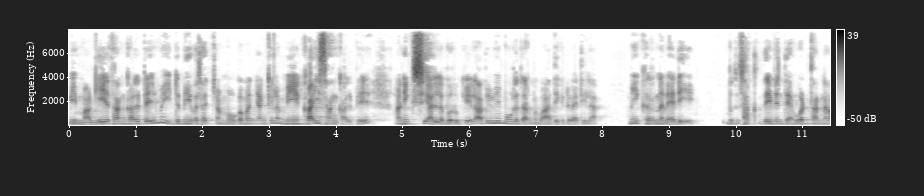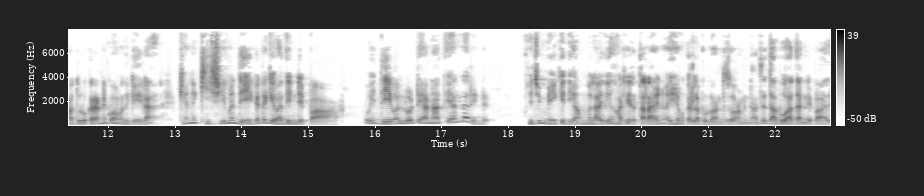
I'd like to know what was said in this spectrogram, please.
මේ මගේ සංකල්පේම ඉද මේව සත්‍යම් මොගමඤ්ඤම් කියලා මේකයි සංකල්පේ. අනික් සියල්ල බොරු කියලා අපි මේ මූලධර්ම වාදයකට වැටිලා මේ කරන වැඩේ බුදු සක්‍ර දෙවියන්ට ඇහුවට තණ්හාව දුරු කරන්නේ කොහොමද කියලා කියන්නේ කිසිම දෙයකට ගෙවදින්න එපා. ওই දේවල් වලට අනාත යන්න අරින්න. ඉතින් මේකෙදි අම්මලා ඉතින් හරියට තරහ වෙනවා. එහෙම කරලා පුළුවන් ද ස්වාමීන් වහන්සේ දරුවෝ හදන්න එපාද?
